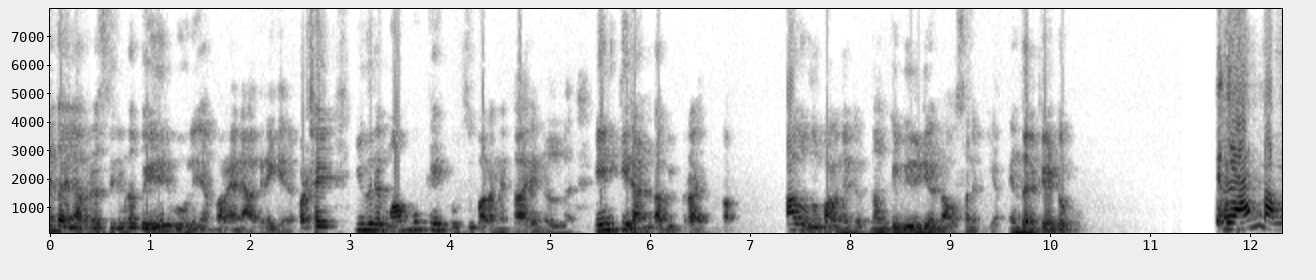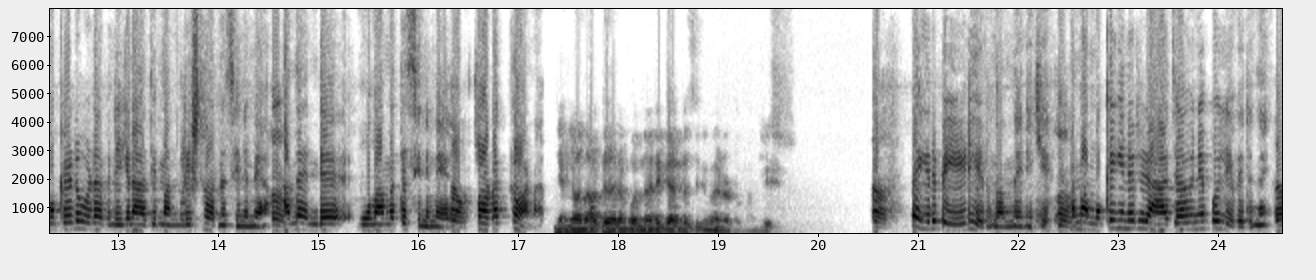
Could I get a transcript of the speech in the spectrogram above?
എന്തായാലും അവരുടെ സിനിമയുടെ പേര് പോലും ഞാൻ പറയാൻ ആഗ്രഹിക്കുന്നത് പക്ഷേ ഇവർ മമ്മൂക്കയെ കുറിച്ച് പറഞ്ഞ കാര്യങ്ങളിൽ എനിക്ക് രണ്ട് അഭിപ്രായമുണ്ടോ. അതൊന്നും പറഞ്ഞിട്ട് നമുക്ക് വീഡിയോ ഉണ്ട് അവസാനിപ്പിക്കാം. എന്തായാലും കേട്ടു ഞാൻ മമ്മൂക്കയുടെ കൂടെ അഭിനയിക്കുന്ന ആദ്യം മംഗ്ലീഷ് എന്ന് പറഞ്ഞ സിനിമയാണ് അന്ന് എന്റെ മൂന്നാമത്തെ സിനിമയായിരുന്നു. തുടക്കമാണ്. ഞങ്ങളെ നാട്ടുകാരൻ പൊന്നാനിക്കാരന്റെ സിനിമയാണ് കേട്ടോ മംഗ്ലീഷ് ഭയങ്കര പേടിയായിരുന്നു അന്ന് എനിക്ക്. മമ്മൂക്ക ഇങ്ങനെ ഒരു രാജാവിനെ പോലെ വരുന്നത്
